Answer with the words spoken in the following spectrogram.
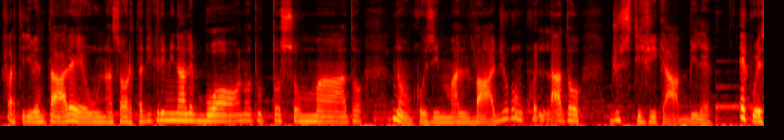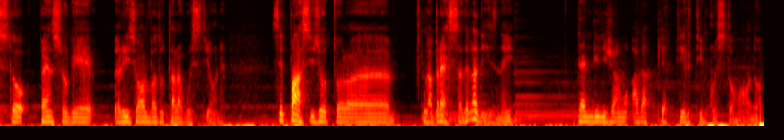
farti diventare una sorta di criminale buono, tutto sommato, non così malvagio, con quel lato giustificabile. E questo penso che risolva tutta la questione se passi sotto la, la pressa della Disney tendi diciamo ad appiattirti in questo modo.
